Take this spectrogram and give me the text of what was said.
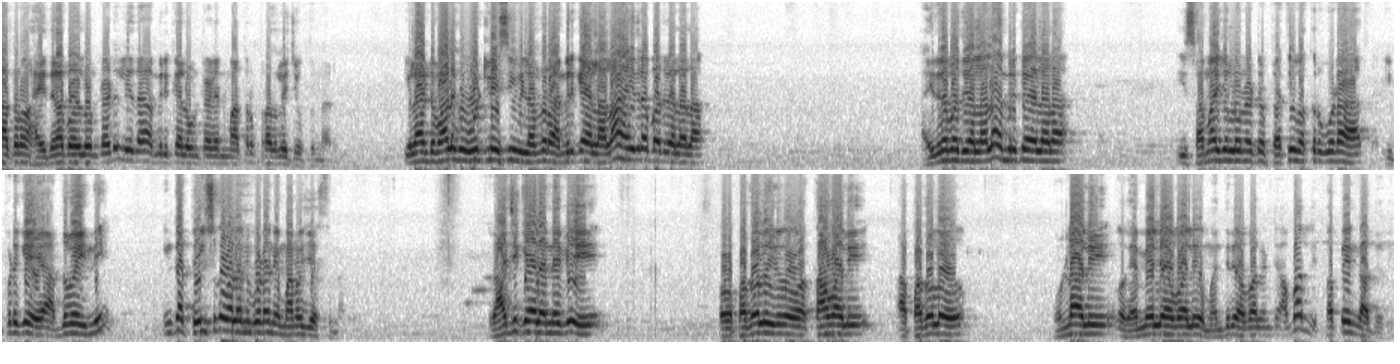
మాత్రం హైదరాబాద్లో ఉంటాడు లేదా అమెరికాలో ఉంటాడని మాత్రం ప్రజలే చెబుతున్నారు. ఇలాంటి వాళ్ళకి ఓట్లేసి వీళ్ళందరూ అమెరికా వెళ్ళాలా హైదరాబాద్ వెళ్ళాలా? హైదరాబాద్ వెళ్ళాలా అమెరికా వెళ్ళాలా? ఈ సమాజంలో ఉన్నటువంటి ప్రతి ఒక్కరు కూడా ఇప్పటికే అర్థమైంది. ఇంకా తెలుసుకోవాలని కూడా నేను మనవి చేస్తున్నాను రాజకీయాలు అనేవి ఒక పదవులు కావాలి ఆ పదవిలో ఉండాలి ఒక ఎమ్మెల్యే అవ్వాలి ఒక మంత్రి అవ్వాలంటే అవ్వాలి తప్పేం కాదు అది.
